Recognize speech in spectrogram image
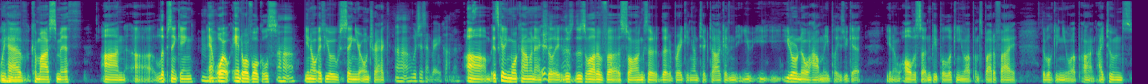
We have Kamar Smith on uh, lip syncing and or and or vocals. Uh-huh. You know, if you sing your own track. Uh huh. Which isn't very common. Um, it's getting more common actually. There's there's a lot of uh, songs that are, that are breaking on TikTok, and you, you you don't know how many plays you get. You know, all of a sudden, people are looking you up on Spotify, they're looking you up on iTunes,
